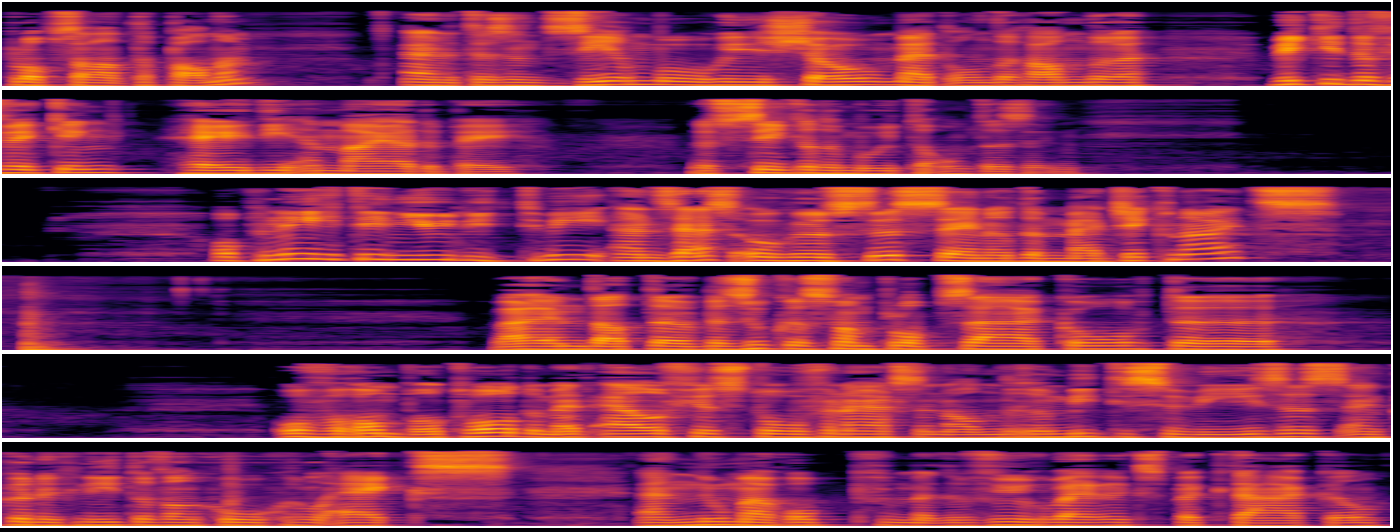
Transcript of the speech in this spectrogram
Plopsaland te Pannen. En het is een zeer mooie show met onder andere Wiki de Viking, Heidi en Maya de Bay. Dus zeker de moeite om te zien. Op 19 juli 2 en 6 augustus zijn er de Magic Nights. Waarin dat de bezoekers van Plopsaco te overrompeld worden met elfjes, tovenaars en andere mythische wezens en kunnen genieten van goochel-acts en noem maar op met een vuurwerkspektakel.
